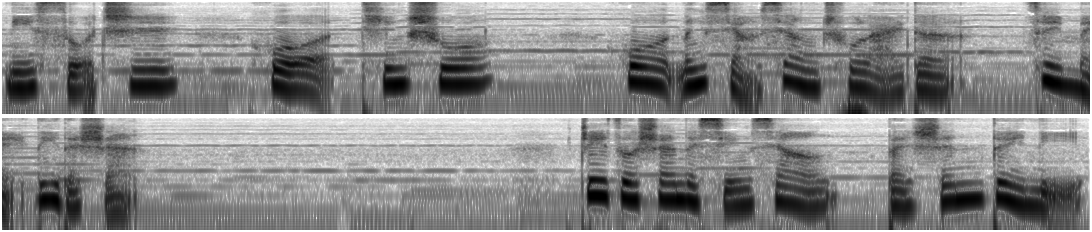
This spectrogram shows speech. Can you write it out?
你所知或听说或能想象出来的最美丽的山。这座山的形象本身对你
